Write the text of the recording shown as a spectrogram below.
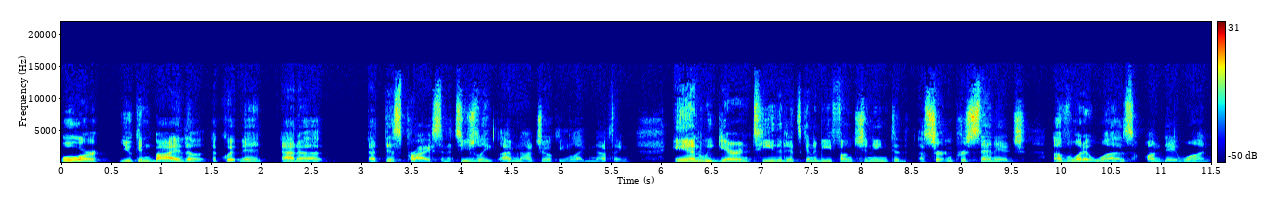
Or you can buy the equipment at a at this price, and it's usually, I'm not joking, like nothing and we guarantee that it's going to be functioning to a certain percentage of what it was on day one.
